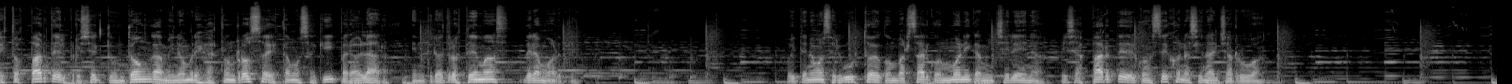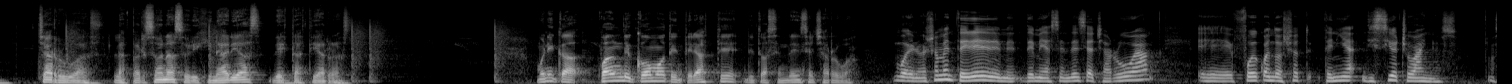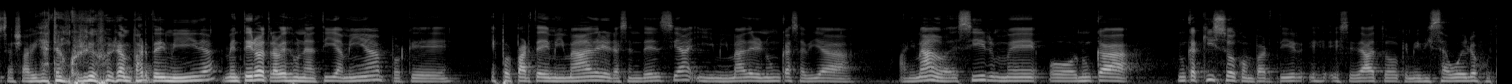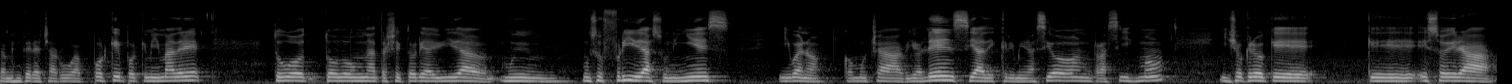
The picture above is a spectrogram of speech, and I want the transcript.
Esto es parte del proyecto Untonga, mi nombre es Gastón Rosa y estamos aquí para hablar, entre otros temas, de la muerte. Hoy tenemos el gusto de conversar con Mónica Michelena, ella es parte del Consejo Nacional Charrúa. Charrúas, las personas originarias de estas tierras. Mónica, ¿cuándo y cómo te enteraste de tu ascendencia charrúa? Bueno, yo me enteré de mi, ascendencia charrúa, eh, fue cuando yo tenía 18 años o sea, ya había transcurrido gran parte de mi vida. Me entero a través de una tía mía, porque es por parte de mi madre la ascendencia, y mi madre nunca se había animado a decirme o nunca, nunca quiso compartir e-, ese dato que mi bisabuelo justamente era charrúa. ¿Por qué? Porque mi madre tuvo toda una trayectoria de vida muy, muy sufrida, su niñez, y bueno, con mucha violencia, discriminación, racismo. Y yo creo que que eso era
